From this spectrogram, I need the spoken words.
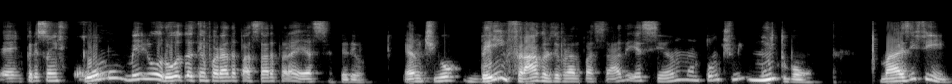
é impressionante como melhorou da temporada passada para essa, entendeu? Era um time bem fraco da temporada passada e esse ano montou um time muito bom. Mas, enfim,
